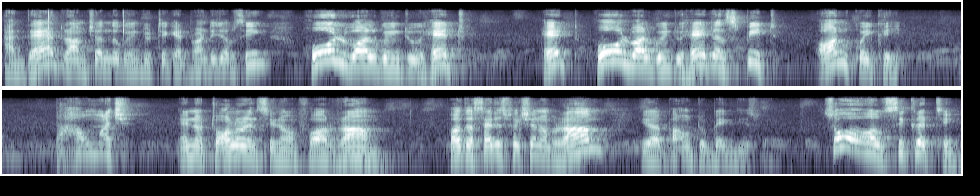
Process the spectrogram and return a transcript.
and that Ramchandra going to take advantage of seeing, whole world going to hate, hate, whole world going to hate and spit on Koikei. How much, you know, tolerance, you know, for Ram, for the satisfaction of Ram, you are bound to beg this way. So all secret thing.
